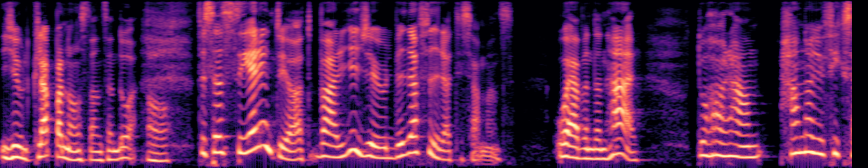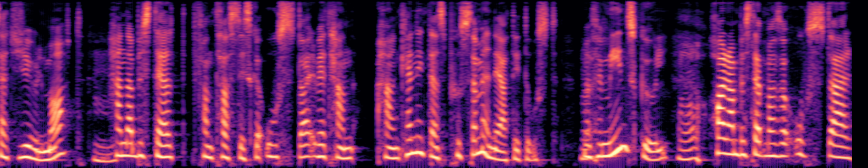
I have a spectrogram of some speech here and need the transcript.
i julklappar någonstans ändå. Ja. För sen ser inte jag att varje jul vi har firat tillsammans, och även den här, då har han, han har ju fixat julmat, Mm. han har beställt fantastiska ostar, vet han, han kan inte ens pussa mig när jag ätit ost. Men för min skull Ja. har han beställt massa ostar,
